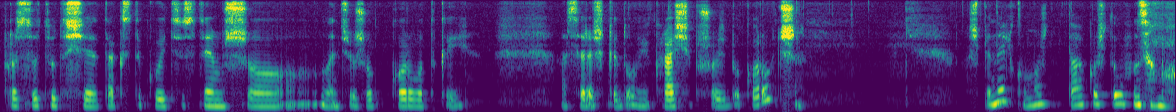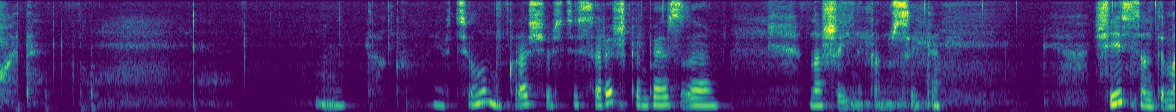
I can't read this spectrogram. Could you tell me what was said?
Просто тут ще так стикується з тим, що ланцюжок короткий, а сережки довгі. Краще б щось би коротше. Шпінельку можна також довго замовити. І в цілому краще ось ці сережки без е, нашийника носити. 6 см.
